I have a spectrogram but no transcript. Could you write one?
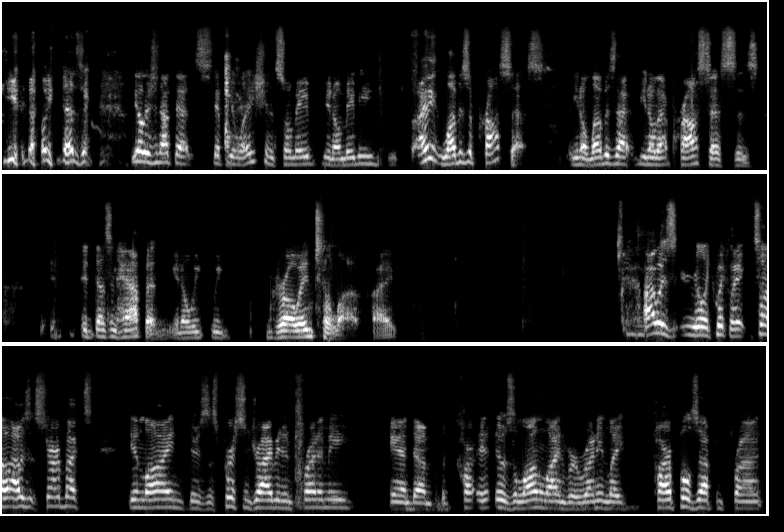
you know, he doesn't. You know, there's not that stipulation. So maybe you know, maybe I think love is a process. You know, love is that. You know, that process is. It, it doesn't happen. You know, we we grow into love, right? I was really quickly. So I was at Starbucks in line. There's this person driving in front of me, and um, the car. It, it was a long line. We we're running late. Car pulls up in front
